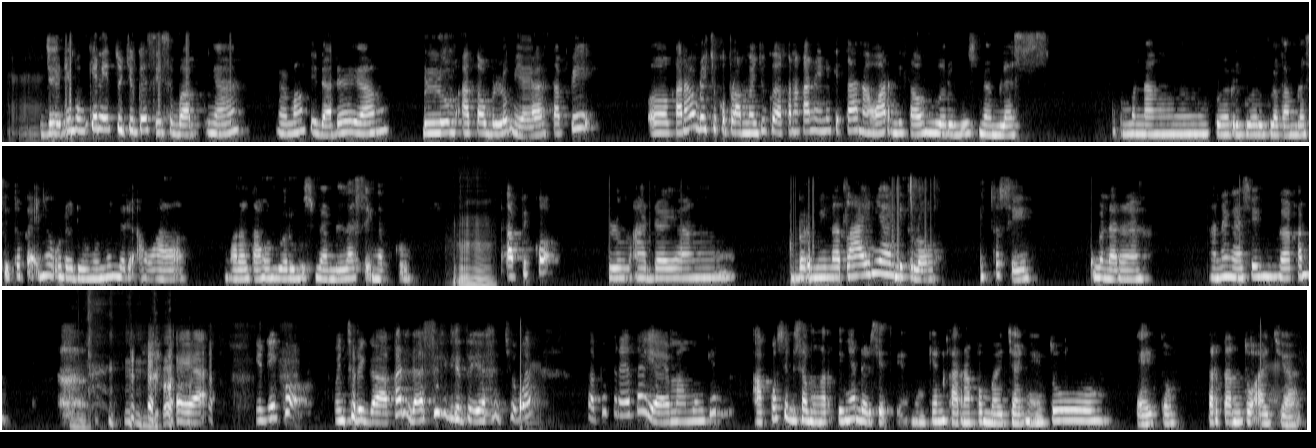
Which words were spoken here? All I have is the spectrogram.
Hmm. jadi mungkin itu juga sih sebabnya memang tidak ada yang belum atau belum ya tapi uh, karena udah cukup lama juga karena kan ini kita nawar di tahun 2019 menang 2018 itu kayaknya udah diumumin dari awal awal tahun 2019 ingatku. Mm-hmm. tapi kok belum ada yang berminat lainnya gitu loh. Itu sih sebenarnya aneh gak sih? Enggak kan? Kayak ini kok mencurigakan gak sih? gitu ya. Coba tapi ternyata ya emang mungkin aku sih bisa mengertinya dari situ ya. Mungkin karena pembacanya itu ya itu tertentu aja.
